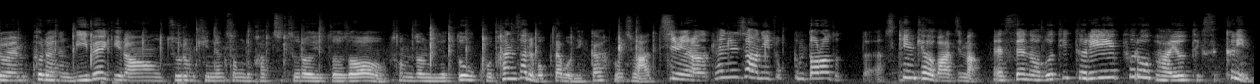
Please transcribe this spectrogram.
이 앰플에는 미백이랑 주름 기능성도 같이 들어있어서 점점 이제 또 곧 한살을 먹다 보니까 요즘 아침이라서 텐션이 조금 떨어졌다. 스킨케어 마지막. 에센어브 티트리 프로바이오틱스 크림.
